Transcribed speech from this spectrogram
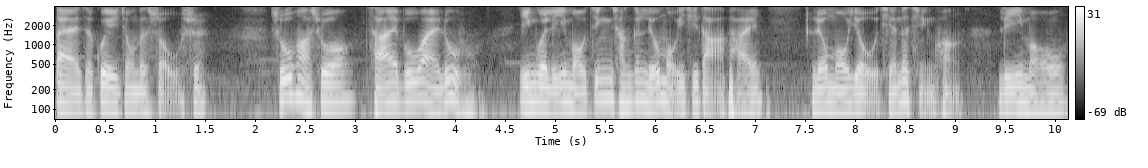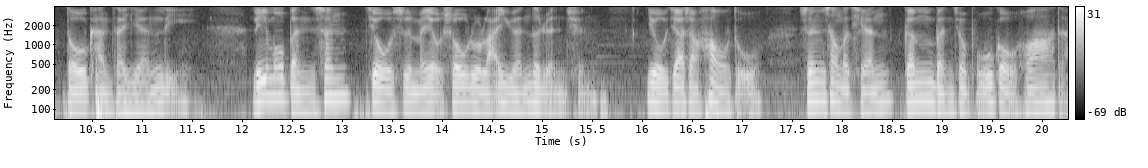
戴着贵重的首饰。俗话说“财不外露”，因为李某经常跟刘某一起打牌，刘某有钱的情况，李某都看在眼里。李某本身就是没有收入来源的人群，又加上好赌，身上的钱根本就不够花的，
